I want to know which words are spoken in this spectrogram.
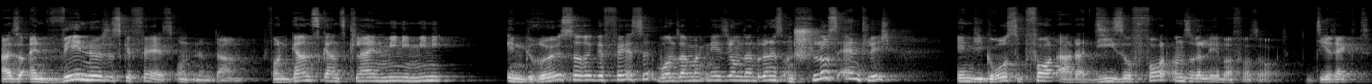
Also ein venöses Gefäß unten im Darm, von ganz, ganz kleinen Mini, Mini in größere Gefäße, wo unser Magnesium dann drin ist und schlussendlich in die große Pfortader, die sofort unsere Leber versorgt. Direkt.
